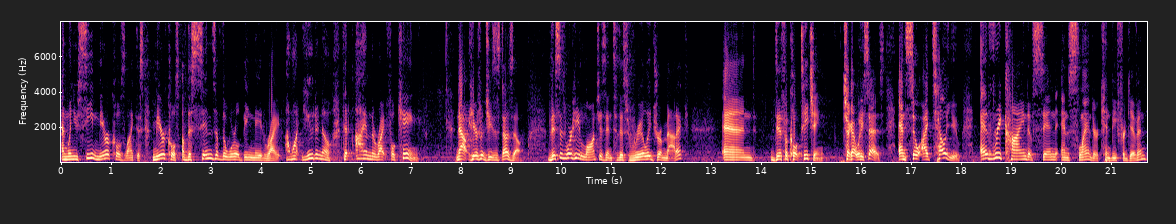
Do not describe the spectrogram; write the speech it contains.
And when you see miracles like this, miracles of the sins of the world being made right, I want you to know that I am the rightful king. Now, here's what Jesus does though. This is where he launches into this really dramatic and difficult teaching. Check out what he says. And so I tell you, every kind of sin and slander can be forgiven,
